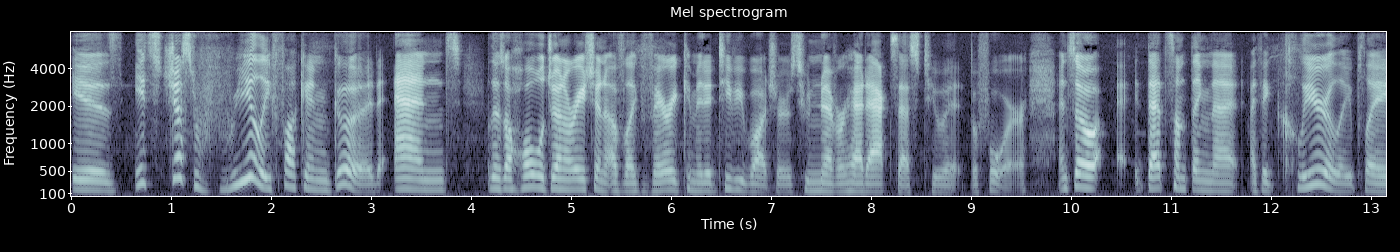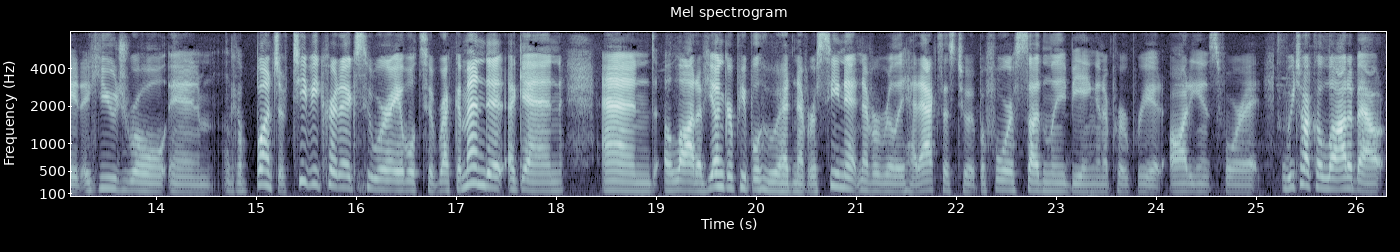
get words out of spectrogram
is it's just really fucking good and there's a whole generation of like very committed TV watchers who never had access to it before. And so eh, that's something that I think clearly played a huge role in like a bunch of TV critics who were able to recommend it again and a lot of younger people who had never seen it, never really had access to it before suddenly being an appropriate audience for it. We talk a lot about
